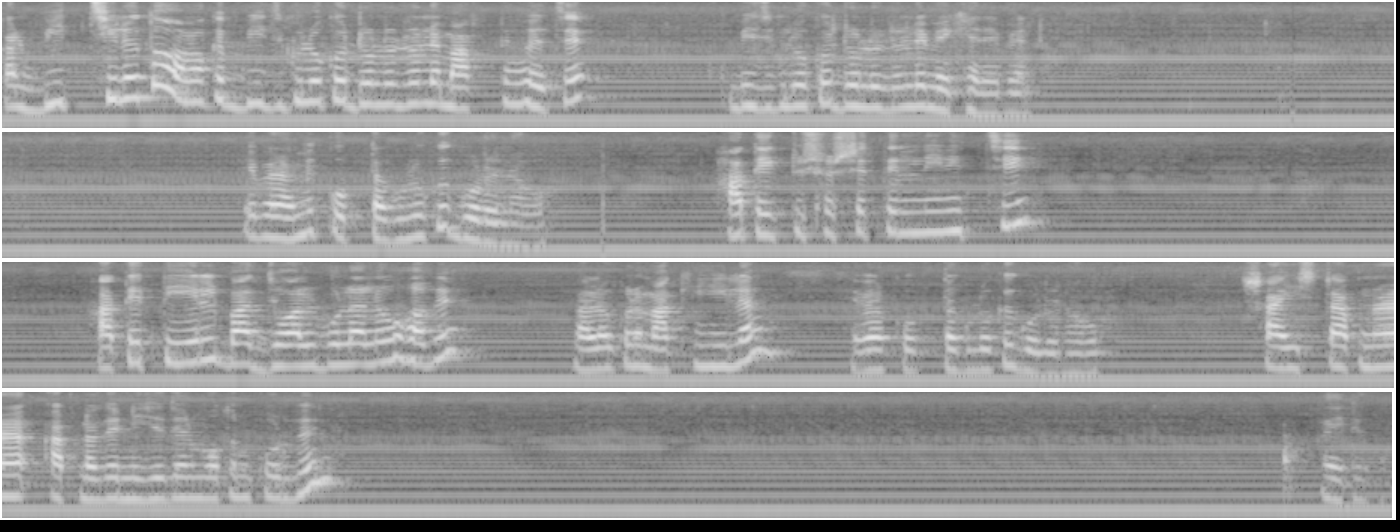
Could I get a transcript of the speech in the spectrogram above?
কারণ বীজ ছিল তো, আমাকে বীজগুলোকে ডলে ডলে মাখতে হয়েছে। বীজগুলোকে ডলে ডলে মেখে নেবেন। এবার আমি কোপ্তাগুলোকে গড়ে নেব। হাতে একটু সর্ষের তেল নিয়ে নিচ্ছি। হাতে তেল বা জল বোলালেও হবে। ভালো করে মাখিয়ে নিলাম। এবার কোপ্তাগুলোকে গড়ে নেব। সাইজটা আপনারা, আপনাদের নিজেদের মতন করবেন। এই দেখুন।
